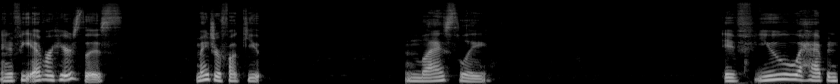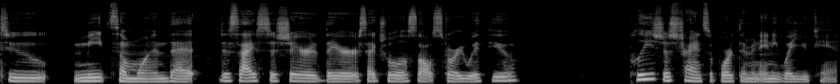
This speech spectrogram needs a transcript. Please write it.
And if he ever hears this, major fuck you. And lastly, if you happen to meet someone that decides to share their sexual assault story with you, please just try and support them in any way you can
